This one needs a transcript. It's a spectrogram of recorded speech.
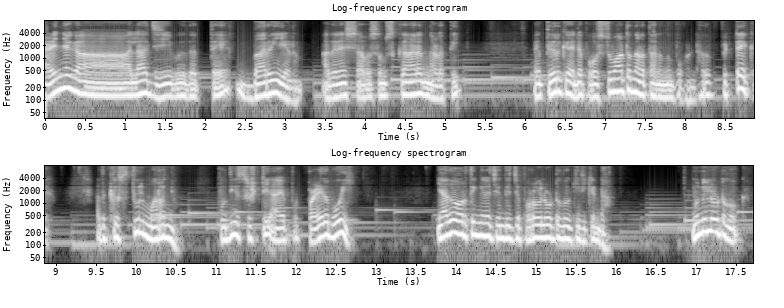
കഴിഞ്ഞകാല ജീവിതത്തെ ബറിയണം അതിനെ ശവസംസ്കാരം നടത്തി. തീർക്കുക അതിന്റെ പോസ്റ്റ്മോർട്ടം നടത്താനൊന്നും പോകണ്ട. അത് വിട്ടേക്ക്. അത് ക്രിസ്തുവിൽ മറഞ്ഞു. പുതിയ സൃഷ്ടിയായപ്പോൾ പഴയത് പോയി ഞാൻ അത് ഓർത്തിങ്ങനെ ചിന്തിച്ച് പുറകിലോട്ട് നോക്കിയിരിക്കണ്ട. മുന്നിലോട്ട് നോക്ക്.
